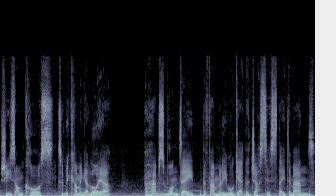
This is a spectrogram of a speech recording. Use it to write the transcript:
She's on course to becoming a lawyer. Perhaps one day the family will get the justice they demand.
